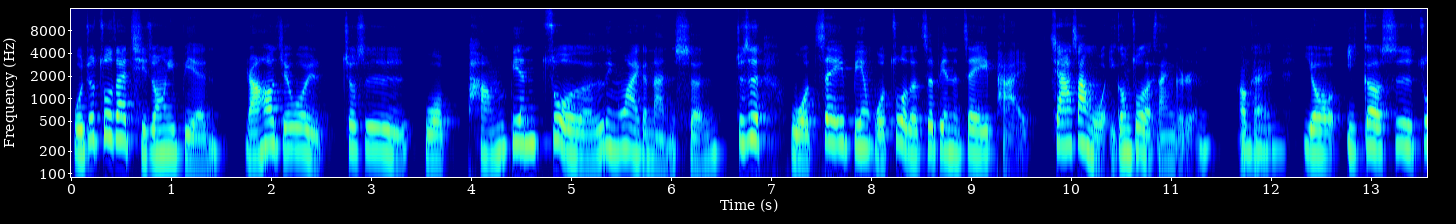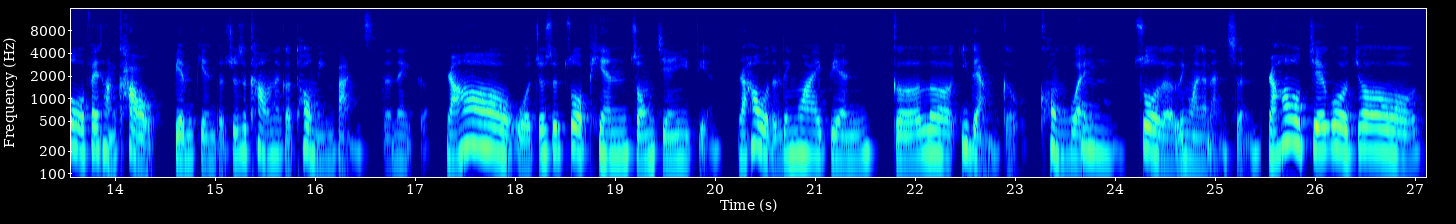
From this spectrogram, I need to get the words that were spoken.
我就坐在其中一边，然后结果就是我旁边坐了另外一个男生，就是我这一边我坐的这边的这一排，加上我一共坐了三个人，OK，有一个是坐非常靠边边的，就是靠那个透明板子的那个。然后我就是坐偏中间一点，然后我的另外一边隔了一两个空位，坐了另外一个男生。然后结果就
